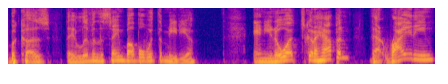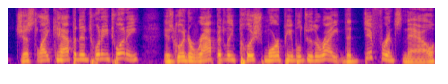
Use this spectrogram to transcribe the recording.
because they live in the same bubble with the media. And you know what's going to happen? That rioting, just like happened in 2020, is going to rapidly push more people to the right. The difference now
